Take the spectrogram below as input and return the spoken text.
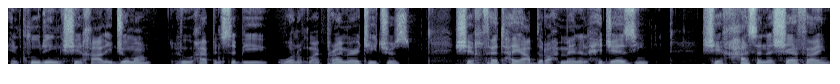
including Sheikh Ali Juma, who happens to be one of my primary teachers, Sheikh Fethi Abdurrahman al Hijazi, Sheikh Hassan al Shafi'i,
